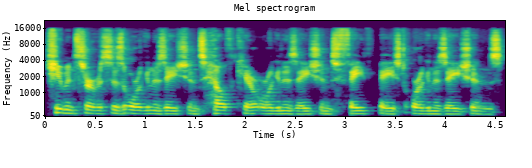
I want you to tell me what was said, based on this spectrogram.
human services organizations, healthcare organizations, faith based organizations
